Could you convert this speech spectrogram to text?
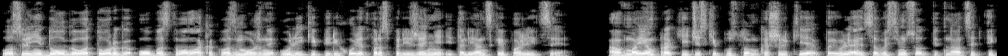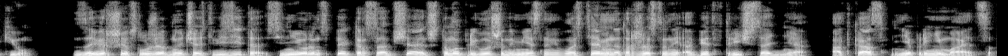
После недолгого торга оба ствола, как возможные улики, переходят в распоряжение итальянской полиции. А в моем практически пустом кошельке появляется 815 EQ. Завершив служебную часть визита, сеньор-инспектор сообщает, что мы приглашены местными властями на торжественный обед в 3 часа дня. Отказ не принимается.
